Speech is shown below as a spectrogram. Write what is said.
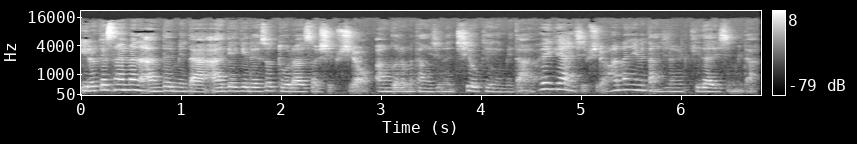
이렇게 살면 안 됩니다. 악의 길에서 돌아서십시오. 안 그러면 당신은 지옥행입니다. 회개하십시오. 하나님이 당신을 기다리십니다.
